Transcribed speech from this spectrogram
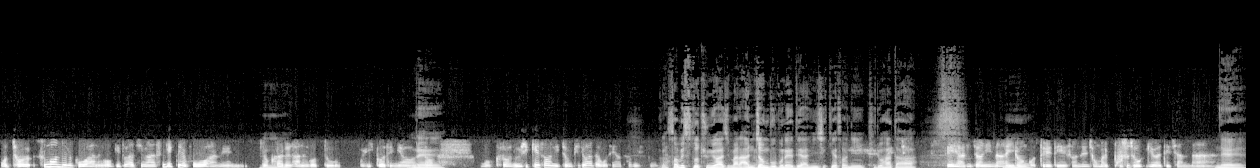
어, 저 승무원들을 보호하는 거기도 하지만 승객들을 보호하는 역할을 음. 하는 것도 있거든요. 네. 그래서 뭐 그런 의식 개선이 좀 필요하다고 생각하고 있습니다. 그러니까 서비스도 중요하지만 안전 부분에 대한 인식 개선이 필요하다. 네, 안전이나 음. 이런 것들에 대해서는 정말 보수적이어야 되지 않나. 네.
